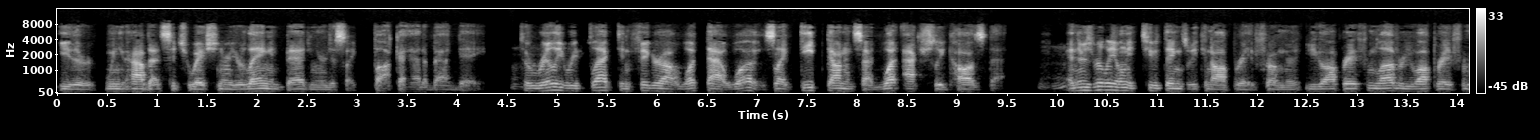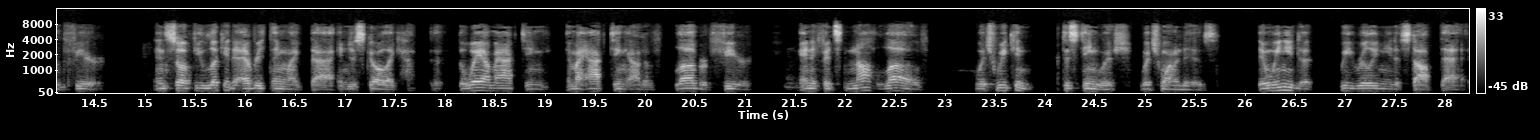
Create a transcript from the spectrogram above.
either when you have that situation or you're laying in bed and you're just like fuck, I had a bad day to really reflect and figure out what that was, like deep down inside, what actually caused that. Mhm. And there's really only two things we can operate from. You operate from love or you operate from fear. And so if you look at everything like that and just go like the way I'm acting, am I acting out of love or fear? And if it's not love, which we can distinguish which one it is, then we need to we really need to stop that.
